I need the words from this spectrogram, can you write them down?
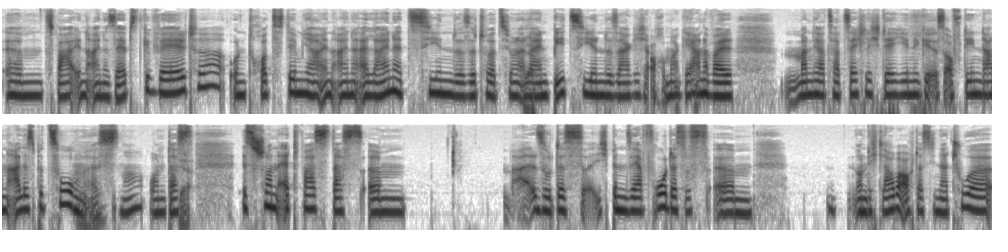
ähm, zwar in eine selbstgewählte und trotzdem ja in eine alleinerziehende Situation, alleinbeziehende, sage ich auch immer gerne, weil man ja tatsächlich derjenige ist, auf den dann alles bezogen ist. Ne? Und das Ja. ist schon etwas, das, ähm, also das, ich bin sehr froh, dass es ähm, und ich glaube auch, dass die Natur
